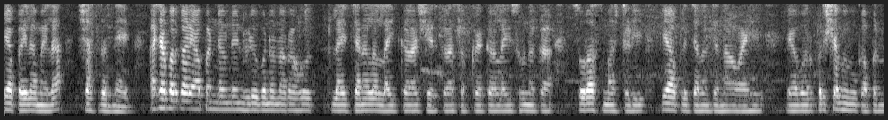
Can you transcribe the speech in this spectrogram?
या पहिल्या महिला शास्त्रज्ञ आहेत. अशा प्रकारे आपण नवीन नवीन व्हिडिओ बनवणार आहोत. लाईक चॅनलला लाईक करा शेअर करा सबस्क्राईब करायला विसरू नका. सोरा मास्टडी स्टडी या आपल्या चॅनलचे नाव आहे. यावर परीक्षाभिमुख आपण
